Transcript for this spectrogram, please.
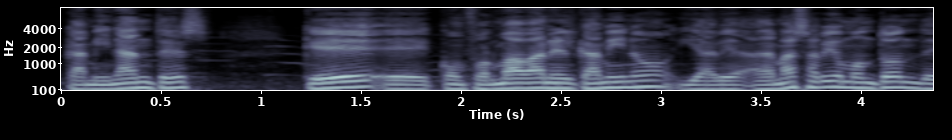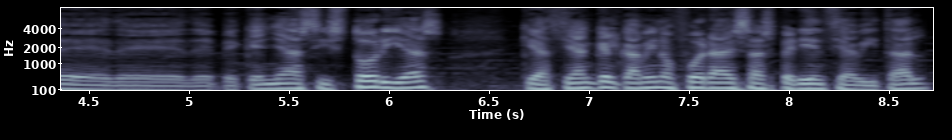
caminantes que eh, conformaban el camino, y además había un montón de, de pequeñas historias que hacían que el camino fuera esa experiencia vital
